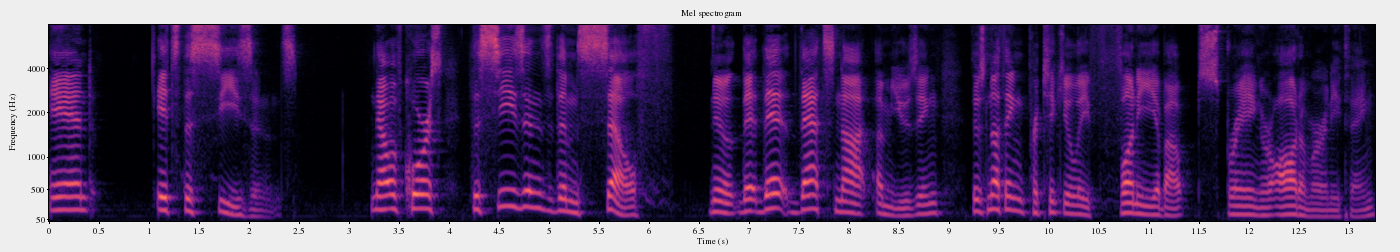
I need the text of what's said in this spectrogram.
And it's the seasons. Now, of course, the seasons themselves, you know, that, that that's not amusing. There's nothing particularly funny about spring or autumn or anything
